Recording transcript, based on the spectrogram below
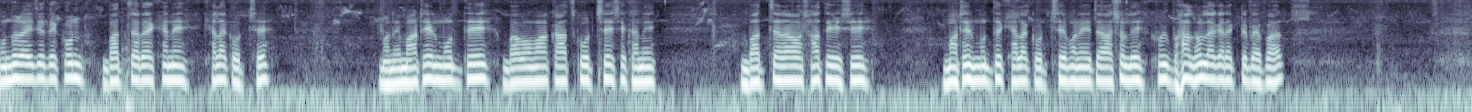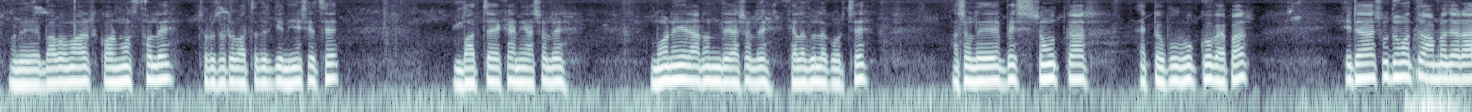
বন্ধুরা, এই যে দেখুন, বাচ্চারা এখানে খেলা করছে। মানে মাঠের মধ্যে বাবা মা কাজ করছে, সেখানে বাচ্চারাও সাথে এসে মাঠের মধ্যে খেলা করছে। মানে এটা আসলে খুবই ভালো লাগার একটা ব্যাপার। মানে বাবা মার কর্মস্থলে ছোট ছোট বাচ্চাদেরকে নিয়ে এসেছে। বাচ্চা এখানে আসলে মনের আনন্দে আসলে খেলাধুলা করছে। আসলে বেশ চমৎকার একটা উপভোগ্য ব্যাপার। এটা শুধুমাত্র আমরা যারা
